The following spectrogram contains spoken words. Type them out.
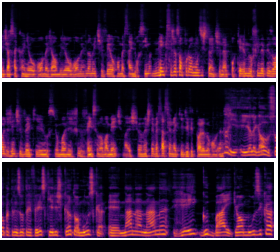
gente já sacaneou o Homer, já humilhou o Homer, finalmente vê o Homer saindo por cima, nem que seja só por alguns instantes, né? Porque no fim do episódio a gente vê que o Sr. Burns vence novamente, mas pelo menos teve essa cena aqui de vitória do Homer. Não, e, e é legal, só pra trazer outra referência, que eles cantam a música é, Nana Nana Hey Goodbye, que é uma música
